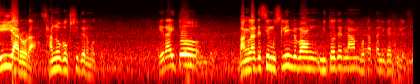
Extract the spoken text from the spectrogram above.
এই আর ওরা, সানু বক্সিদের মতো, এরাই তো বাংলাদেশি মুসলিম এবং মৃতদের নাম ভোটার তালিকায় তুলেছে।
